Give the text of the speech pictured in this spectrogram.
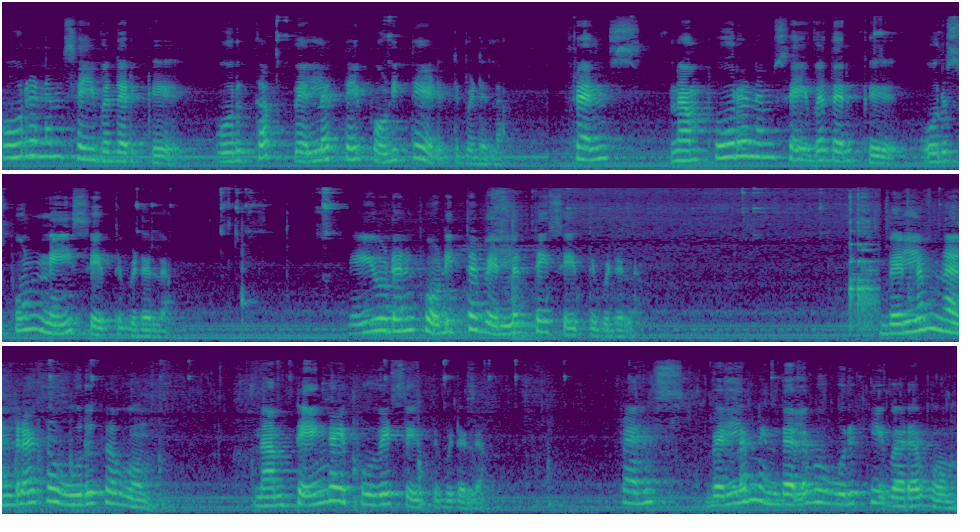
பூரணம் செய்வதற்கு ஒரு கப் வெல்லத்தை பொடித்து எடுத்து விடலாம். ஃப்ரெண்ட்ஸ் நாம் பூரணம் செய்வதற்கு ஒரு ஸ்பூன் நெய் சேர்த்து விடலாம். நெய்யுடன் பொடித்த வெல்லத்தை சேர்த்து விடலாம். வெல்லம் நன்றாக உருகவும். நாம் தேங்காய் பூவை சேர்த்து விடலாம். ஃப்ரெண்ட்ஸ் வெல்லம் இந்த அளவு உருக்கி வரவும்.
